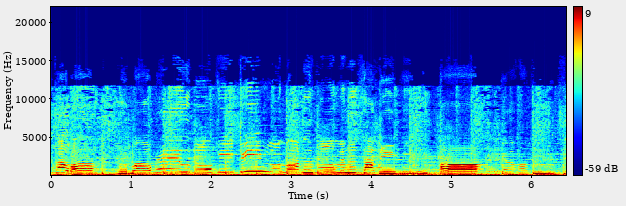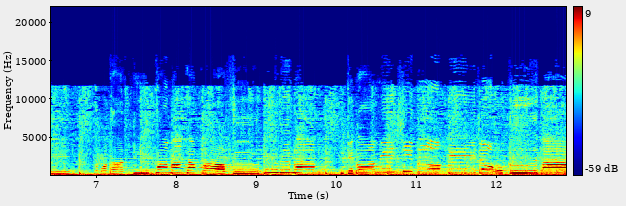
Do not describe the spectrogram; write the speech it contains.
川馬上うの基地もまずと武蔵にあや口私かまたはす車池上道と非常区だ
